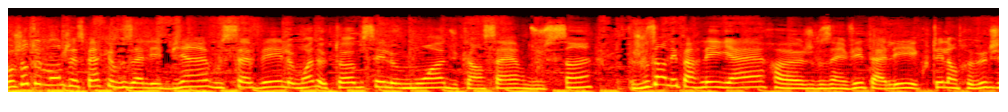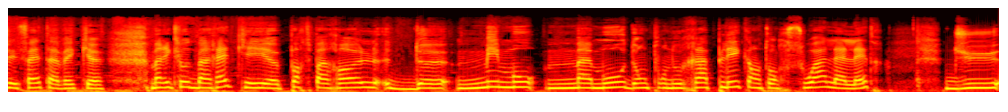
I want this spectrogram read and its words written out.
Bonjour tout le monde, j'espère que vous allez bien. Vous savez, le mois d'octobre, c'est le mois du cancer du sein. Je vous en ai parlé hier. Euh, je vous invite à aller écouter l'entrevue que j'ai faite avec euh, Marie-Claude Barrette, qui est euh, porte-parole de Mémo Mamo. Donc, pour nous rappeler quand on reçoit la lettre du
